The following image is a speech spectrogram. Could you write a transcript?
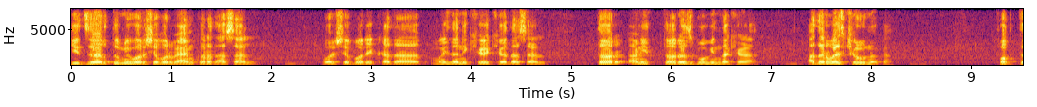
की जर तुम्ही वर्षभर व्यायाम करत असाल वर्षभर एखादा मैदानी खेळ खेळत असाल तर आणि तरच गोविंदा खेळा. अदरवाईज खेळू नका. फक्त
